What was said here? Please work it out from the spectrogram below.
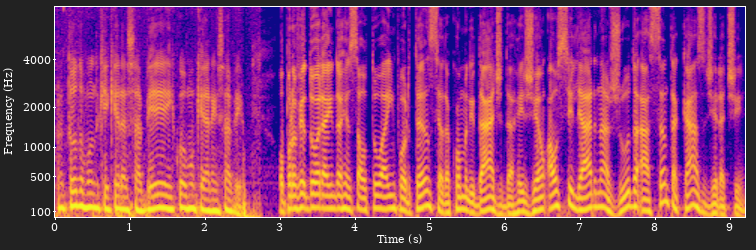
para todo mundo que queira saber e como querem saber. O provedor ainda ressaltou a importância da comunidade da região auxiliar na ajuda à Santa Casa de Irati.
